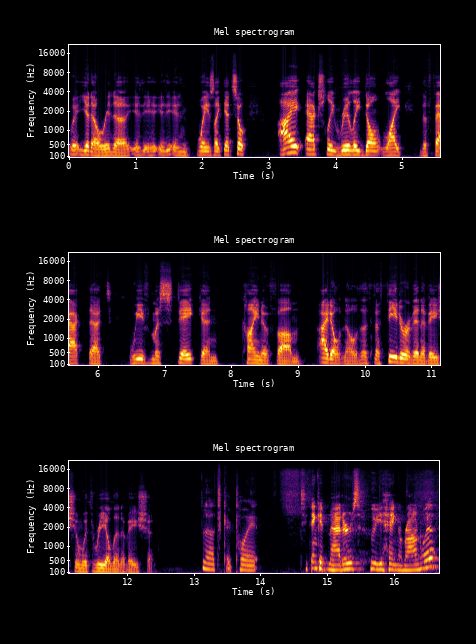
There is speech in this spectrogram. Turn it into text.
you know, in, a, in, in ways like that. So I actually really don't like the fact that we've mistaken kind of, um, I don't know, the, the theater of innovation with real innovation. That's a good point. Do you think it matters who you hang around with?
